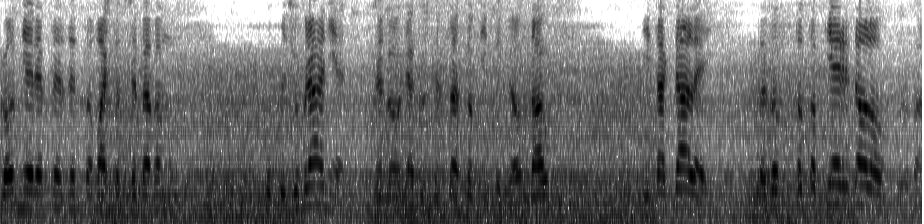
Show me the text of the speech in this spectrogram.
godnie reprezentować, to trzeba wam kupić ubranie, żeby on jakoś ten pracownik wyglądał i tak dalej. To, to, to, pierdolą, kurwa.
